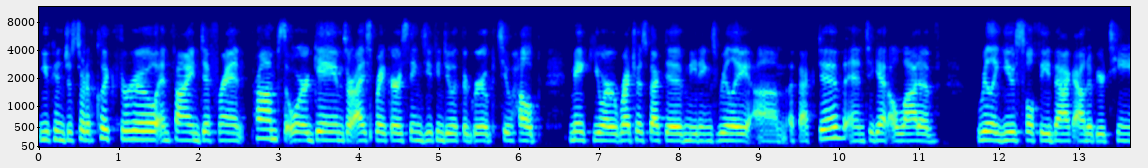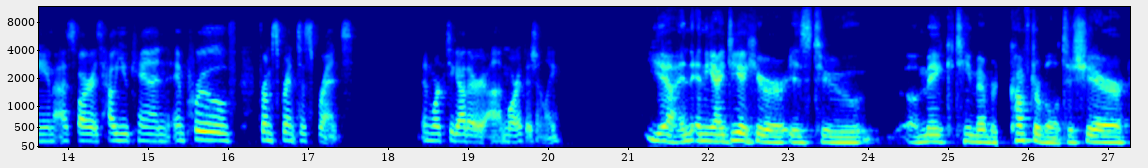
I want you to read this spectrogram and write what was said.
you can just sort of click through and find different prompts or games or icebreakers, things you can do with the group to help make your retrospective meetings really um, effective and to get a lot of really useful feedback out of your team as far as how you can improve from sprint to sprint and work together um, more efficiently. Yeah, and, and the idea here is to uh, make team members comfortable to share,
